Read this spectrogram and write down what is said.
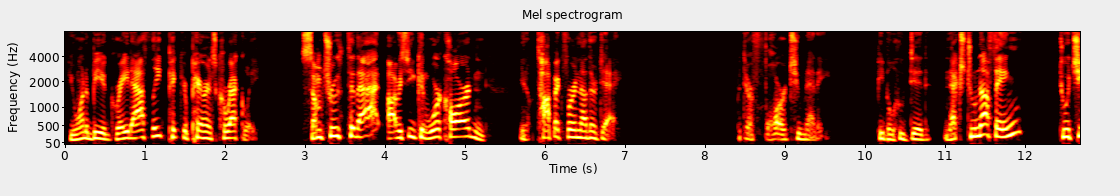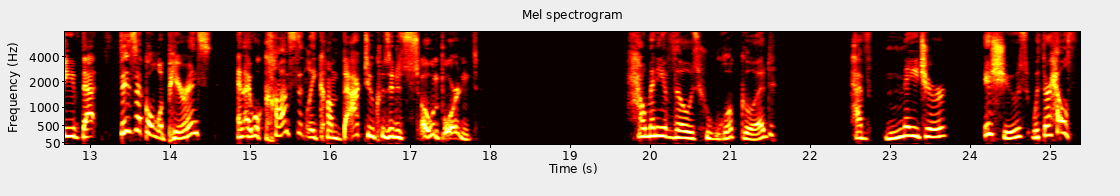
if you want to be a great athlete, pick your parents correctly. Some truth to that. Obviously, you can work hard and, you know, topic for another day. But there are far too many people who did next to nothing to achieve that physical appearance. And I will constantly come back to because it is so important. How many of those who look good have major issues with their health,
